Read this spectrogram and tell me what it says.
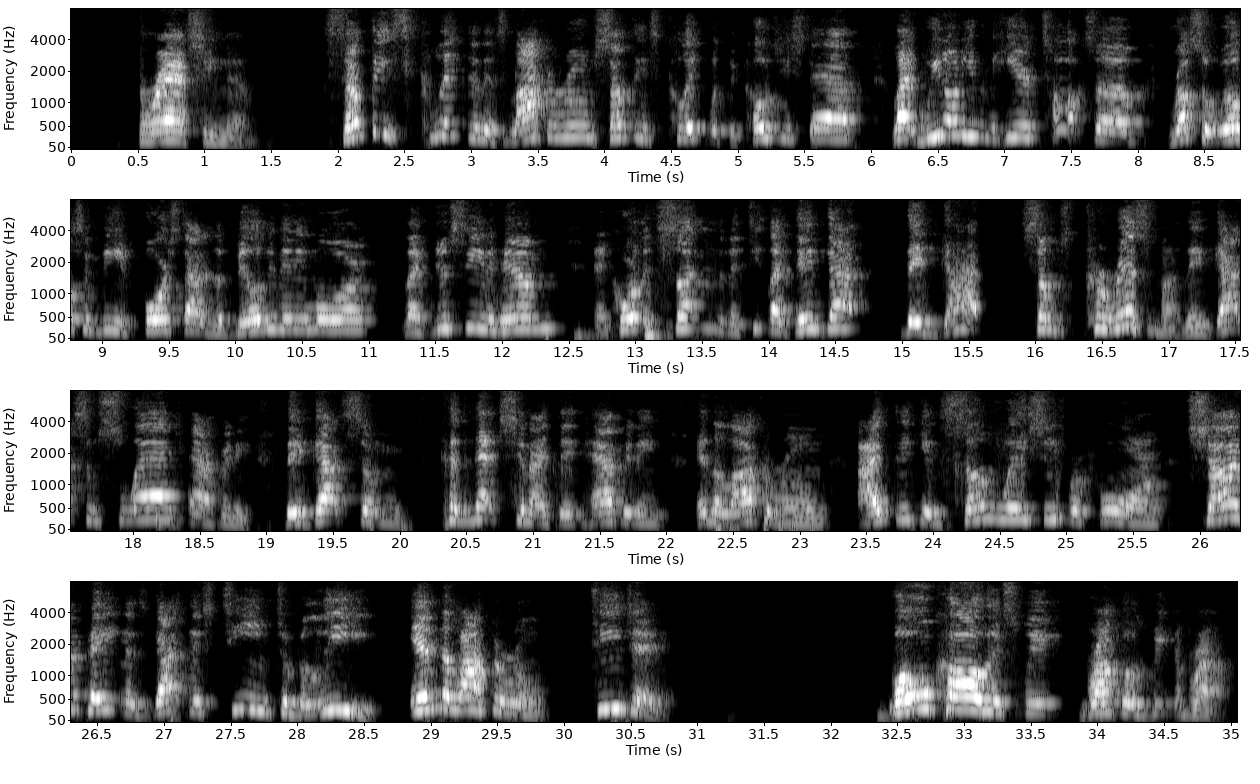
thrashing them. Something's clicked in this locker room. Something's clicked with the coaching staff. Like we don't even hear talks of Russell Wilson being forced out of the building anymore. Like you're seeing him and Courtland Sutton and the team. Like they've got They've got some charisma. They've got some swag happening. They've got some connection, I think, happening in the locker room. I think in some way, shape, or form, Sean Payton has got this team to believe in the locker room. TJ, bold call this week. Broncos beat the Browns.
